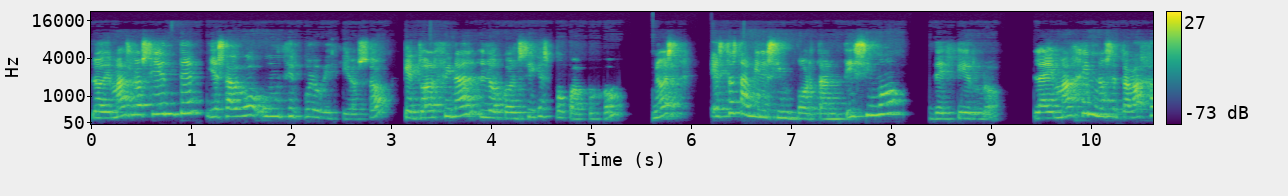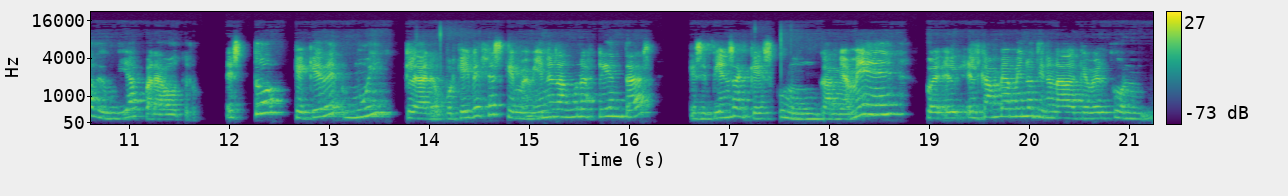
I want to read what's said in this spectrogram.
lo demás lo sienten y es algo, un círculo vicioso, que tú al final lo consigues poco a poco. ¿no? Es, esto también es importantísimo decirlo. La imagen no se trabaja de un día para otro. Esto que quede muy claro, porque hay veces que me vienen algunas clientas que se piensan que es como un cámbiame. El, el cámbiame no tiene nada que ver con,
